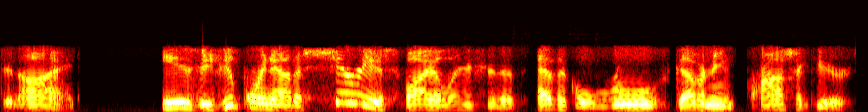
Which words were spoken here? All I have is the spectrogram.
denied, is, as you point out, a serious violation of ethical rules governing prosecutors,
